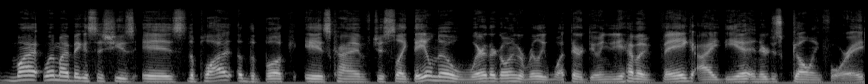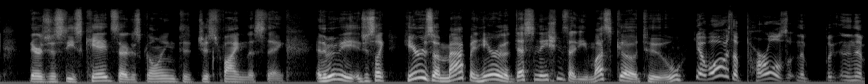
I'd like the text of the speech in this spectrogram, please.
my one of my biggest issues is the plot of the book is kind of just like they don't know where they're going or really what they're doing. They have a vague idea and they're just going for it. There's just these kids that are just going to just find this thing. and the movie, it's just like here's a map and here are the destinations that you must go to. Yeah, what was the pearls in the in the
